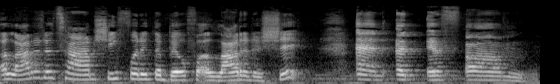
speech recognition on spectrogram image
A lot of the time she footed the bill for a lot of the shit. And uh, if um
